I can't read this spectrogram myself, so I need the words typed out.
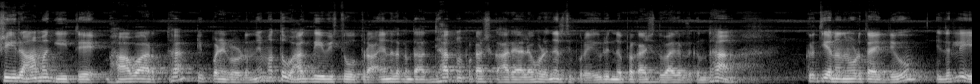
ಶ್ರೀರಾಮಗೀತೆ ಭಾವಾರ್ಥ ಟಿಪ್ಪಣಿಗಳೊಡನೆ ಮತ್ತು ವಾಗ್ದೇವಿ ಸ್ತೋತ್ರ ಎನ್ನತಕ್ಕಂಥ ಅಧ್ಯಾತ್ಮ ಪ್ರಕಾಶ ಕಾರ್ಯಾಲಯ ಹೊಳೆ ನರಸೀಪುರ. ಇವರಿಂದ ಪ್ರಕಾಶಿತವಾಗಿರತಕ್ಕಂತಹ ಕೃತಿಯನ್ನು ನೋಡ್ತಾ ಇದ್ದೆವು. ಇದರಲ್ಲಿ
